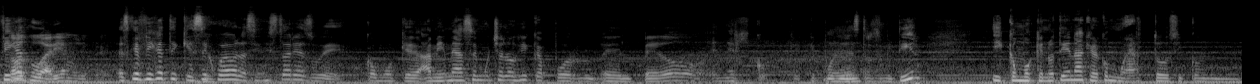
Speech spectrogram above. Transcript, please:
fíjate- todos jugaríamos, yo creo. Es que fíjate que ese juego, las 100 historias, güey, como que a mí me hace mucha lógica por el pedo enérgico que, que puedes transmitir. Y como que no tiene nada que ver con muertos y con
